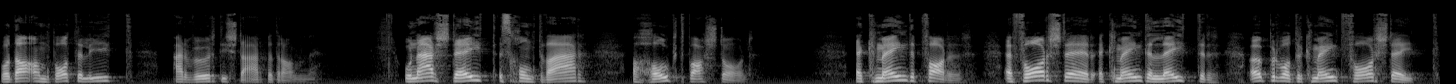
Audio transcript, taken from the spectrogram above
der da am Boden liegt, er würde sterben dran. Und er steht, es kommt wer? Ein Hauptpastor, ein Gemeindepfarrer, ein Vorsteher, ein Gemeindeleiter, jemand, der der Gemeinde vorsteht.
